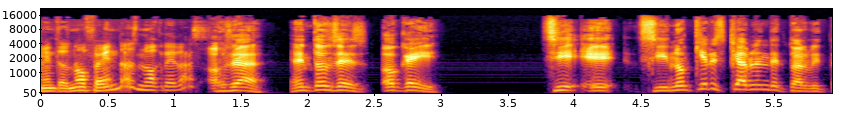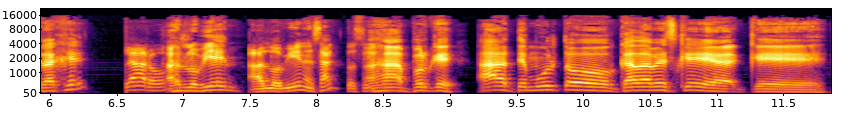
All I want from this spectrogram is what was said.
Mientras no ofendas, no agredas. O sea, entonces, ok, si, eh, si no quieres que hablen de tu arbitraje, Claro. hazlo bien. Hazlo bien, exacto, sí. Ajá, porque, ah, te multo cada vez que, que,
